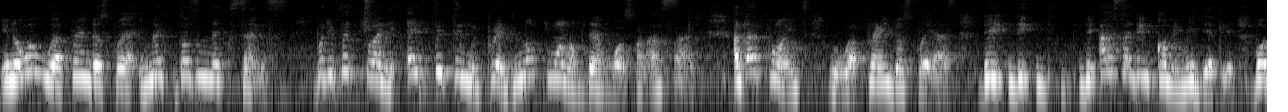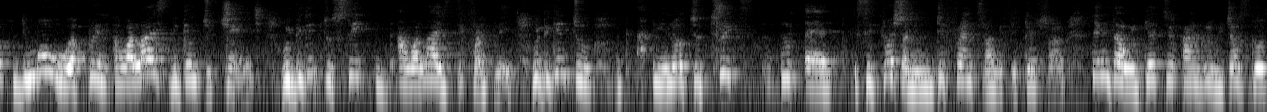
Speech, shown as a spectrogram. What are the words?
You know, when we were praying those prayers, it make, doesn't make sense. But eventually, everything we prayed, not one of them was unanswered. At that point, we were praying those prayers. The, the, the answer didn't come immediately, but the more we were praying, our lives began to change. We begin to see our lives differently. We begin to, you know, to treat uh, situation in different ramifications. Things that will get you angry, you just go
